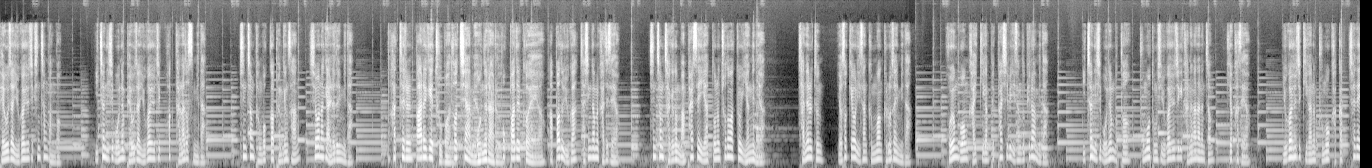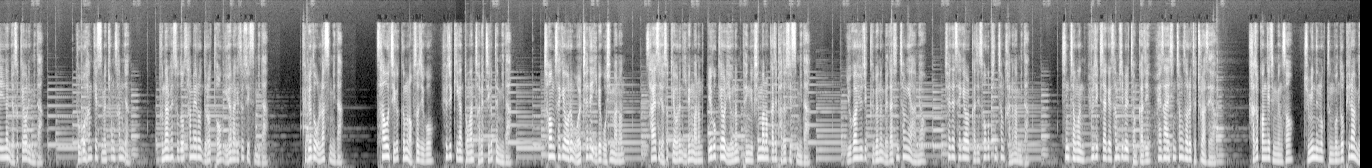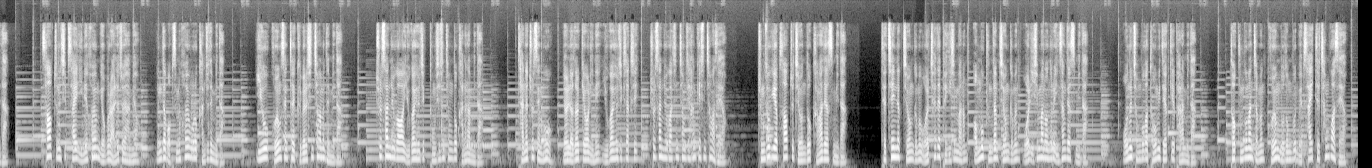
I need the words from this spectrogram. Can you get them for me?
배우자 육아휴직 신청 방법 2025년 배우자 육아휴직 확 달라졌습니다. 신청 방법과 변경사항 시원하게 알려드립니다. 하트를 빠르게 두 번 터치하면 오늘 하루 복 받을 거예요. 아빠도 육아 자신감을 가지세요. 신청 자격은 만 8세 이하 또는 초등학교 2학년 이하. 자녀를 둔 6개월 이상 근무한 근로자입니다. 고용보험 가입기간 180일 이상도 필요합니다. 2025년부터 부모 동시 육아휴직이 가능하다는 점 기억하세요. 육아휴직 기간은 부모 각각 최대 1년 6개월입니다. 부부 함께 쓰면 총 3년. 분할 횟수도 3회로 늘어 더욱 유연하게 쓸 수 있습니다. 급여도 올랐습니다. 사후 지급금은 없어지고 휴직 기간 동안 전액 지급됩니다. 처음 3개월은 월 최대 250만원, 4에서 6개월은 200만원, 7개월 이후는 160만원까지 받을 수 있습니다. 육아휴직 급여는 매달 신청해야 하며 최대 3개월까지 소급 신청 가능합니다. 신청은 휴직 시작일 30일 전까지 회사에 신청서를 제출하세요. 가족관계 증명서, 주민등록 등본도 필요합니다. 사업주는 14일 이내 허용 여부를 알려줘야 하며 응답 없으면 허용으로 간주됩니다. 이후 고용센터에 급여를 신청하면 됩니다. 출산휴가와 육아휴직 동시 신청도 가능합니다. 자녀 출생 후 18개월 이내 육아휴직 시작 시 출산휴가 신청 시 함께 신청하세요. 중소기업 사업주 지원도 강화되었습니다. 대체인력 지원금은 월 최대 120만원, 업무 분담 지원금은 월 20만원으로 인상되었습니다. 오늘 정보가 도움이 되었길 바랍니다. 더 궁금한 점은 고용노동부 웹사이트를 참고하세요.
